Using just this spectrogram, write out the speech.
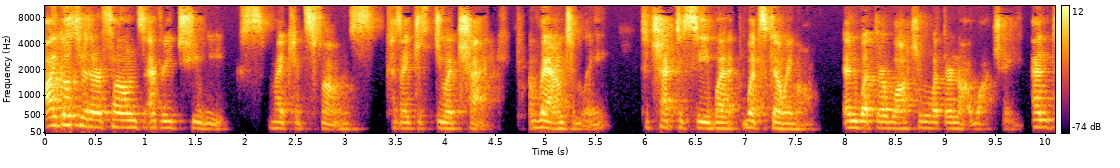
I go through their phones every two weeks, my kids' phones, because I just do a check randomly to check to see what what's going on and what they're watching, what they're not watching. And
